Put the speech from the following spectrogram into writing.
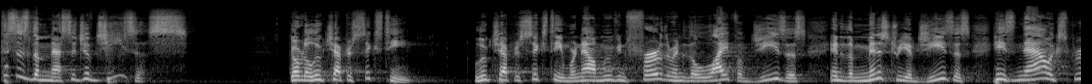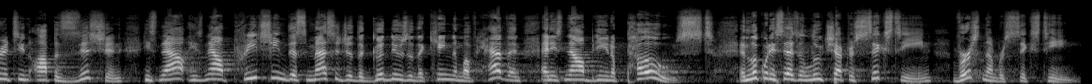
This is the message of Jesus. Go over to Luke chapter 16. Luke chapter 16, we're now moving further into the life of Jesus, into the ministry of Jesus. He's now experiencing opposition. He's now, he's now preaching this message of the good news of the kingdom of heaven, and he's now being opposed. And look what he says in Luke chapter 16, verse number 16.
